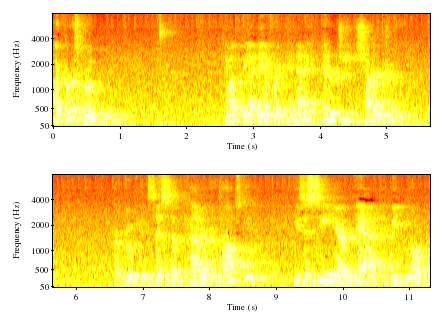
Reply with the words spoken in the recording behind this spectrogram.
Our first group came up with the idea for a kinetic energy charger. Our group consists of Connor Koklowski. He's a senior at Wheaton North.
